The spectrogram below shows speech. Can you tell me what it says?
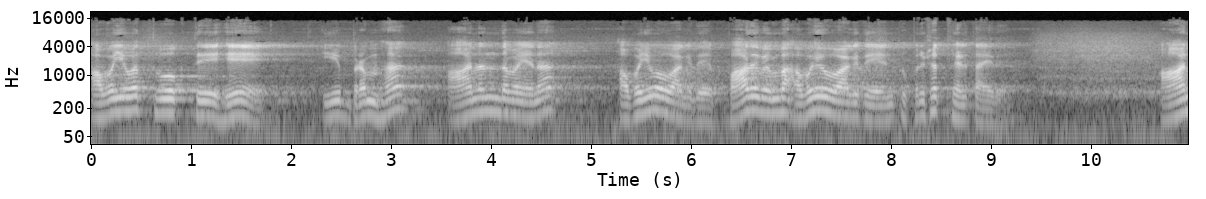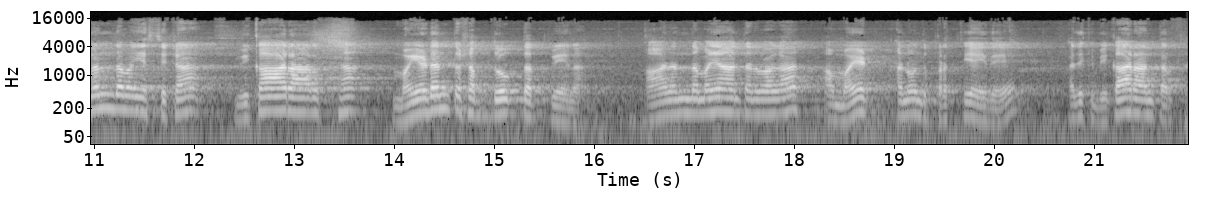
ಅವಯವತ್ವೋಕ್ತೇ ಈ ಬ್ರಹ್ಮ ಆನಂದಮಯನ ಅವಯವವಾಗಿದೆ, ಪಾದವೆಂಬ ಅವಯವವಾಗಿದೆ ಅಂತ ಉಪನಿಷತ್ ಹೇಳ್ತಾ ಇದೆ. ಆನಂದಮಯಸ್ಯ ಚ ವಿಕಾರಾರ್ಥ ಮಯಡಂತ ಶಬ್ದೋಕ್ತತ್ವೇನ. ಆನಂದಮಯ ಅಂತನ್ನುವಾಗ ಆ ಮಯಟ್ ಅನ್ನೋ ಒಂದು ಪ್ರತ್ಯಯ ಇದೆ. ಅದಕ್ಕೆ ವಿಕಾರ ಅಂತ ಅರ್ಥ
